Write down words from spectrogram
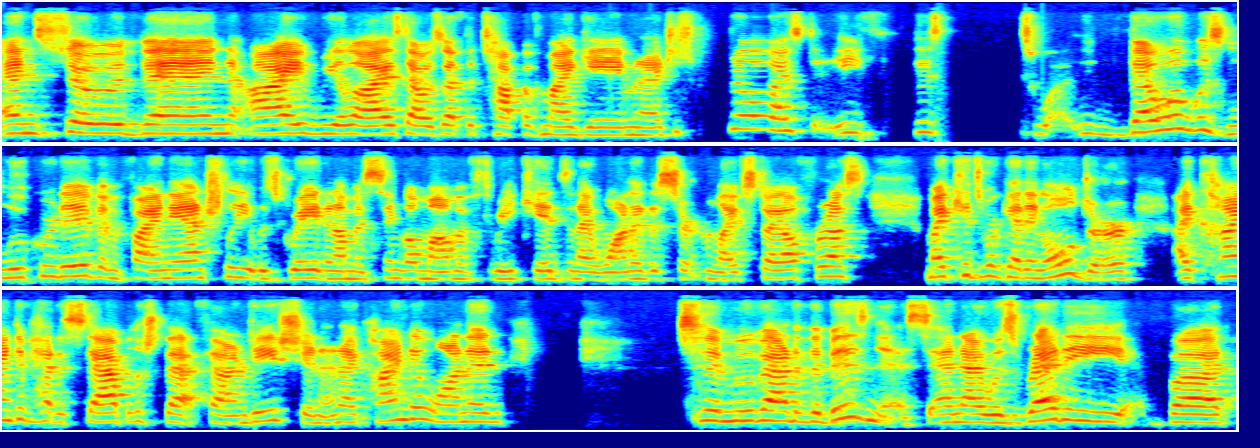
And so then I realized I was at the top of my game and I just realized this though it was lucrative and financially it was great and i'm a single mom of three kids and i wanted a certain lifestyle for us my kids were getting older i kind of had established that foundation and i kind of wanted to move out of the business and i was ready but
